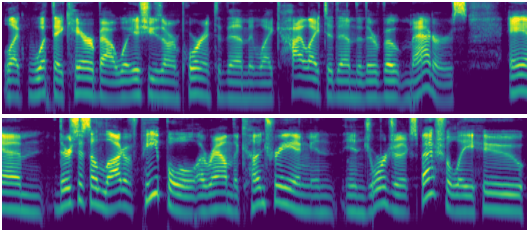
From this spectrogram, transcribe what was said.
like what they care about, what issues are important to them, and like highlight to them that their vote matters. And there's just a lot of people around the country and in, in Georgia especially who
